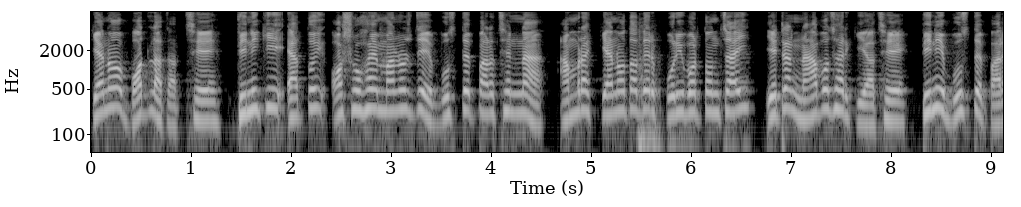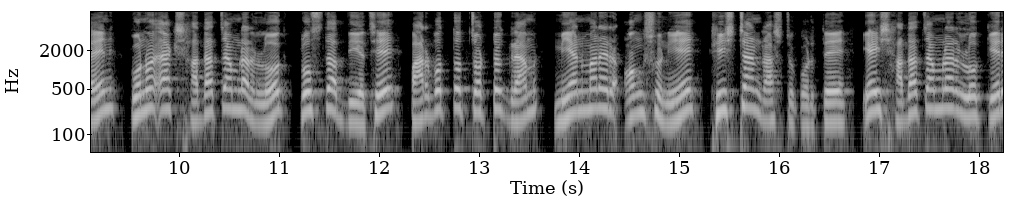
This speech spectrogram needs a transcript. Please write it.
কেন বদলা চাচ্ছে তিনি কি এতই অসহায় মানুষ যে বুঝতে পারছেন না আমরা কেন তাদের পরিবর্তন চাই? এটা না বোঝার কি আছে? তিনি বুঝতে পারেন, কোনো এক সাদা চামড়ার লোক প্রস্তাব দিয়েছে পার্বত্য চট্টগ্রাম, মিয়ানমারের অংশ নিয়ে খ্রিস্টান রাষ্ট্র করতে। এই সাদা চামড়ার লোকের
